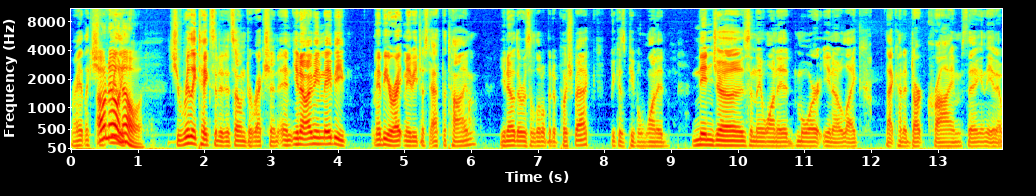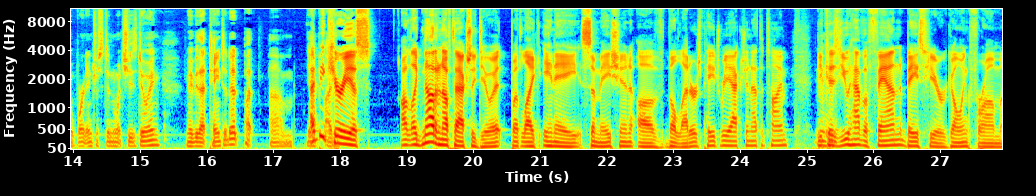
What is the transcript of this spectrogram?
right? Like she Oh no, really- no. she really takes it in its own direction. And you know, I mean, maybe maybe you're right. Maybe just at the time, you know, there was a little bit of pushback because people wanted ninjas and they wanted more, you know, like that kind of dark crime thing, and you know, weren't interested in what she's doing. Maybe that tainted it, but um, yeah, I'd be curious, uh, like not enough to actually do it, but like in a summation of the letters page reaction at the time, because you have a fan base here going from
